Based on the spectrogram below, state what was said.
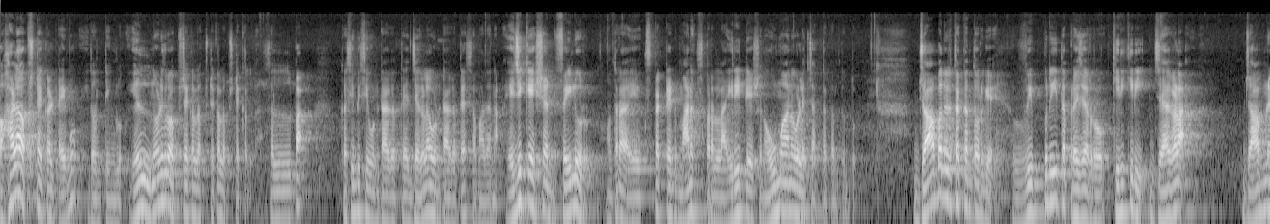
ಬಹಳ ಅಬ್ಸ್ಟೆಕಲ್ ಟೈಮು ಇದೊಂದು ತಿಂಗಳು. ಎಲ್ಲಿ ನೋಡಿದರೂ ಅಬ್ಸ್ಟೆಕಲ್ ಅಬ್ಸ್ಟೆಕಲ್ ಅಬ್ಸ್ಟೆಕಲ್ ಸ್ವಲ್ಪ ಕಸಿಬಿಸಿ ಉಂಟಾಗುತ್ತೆ, ಜಗಳ ಉಂಟಾಗುತ್ತೆ, ಸಮಾಧಾನ. ಎಜುಕೇಷನ್ ಫೇಲ್ಯೂರ್ ಒಂಥರ ಎಕ್ಸ್ಪೆಕ್ಟೆಡ್ ಮಾರ್ಕ್ಸ್ ಬರಲ್ಲ ಇರಿಟೇಷನ್ ಅವಮಾನಗಳು ಹೆಚ್ಚಾಗ್ತಕ್ಕಂಥದ್ದು. ಜಾಬಲ್ಲಿ ಇರ್ತಕ್ಕಂಥವ್ರಿಗೆ ವಿಪರೀತ ಪ್ರೆಷರು ಕಿರಿಕಿರಿ, ಜಗಳ. ಜಾಬ್ನೇ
